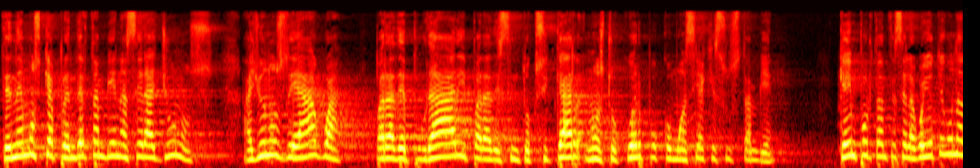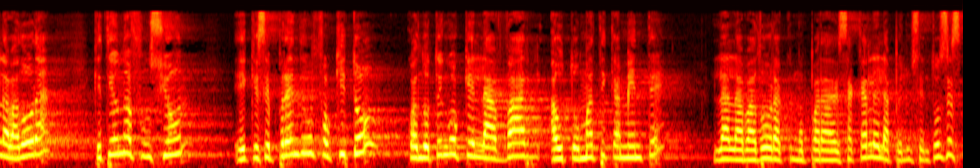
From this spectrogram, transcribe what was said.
Tenemos que aprender también a hacer ayunos, ayunos de agua para depurar y para desintoxicar nuestro cuerpo como hacía Jesús también. Qué importante es el agua. Yo tengo una lavadora que tiene una función eh, que se prende un foquito cuando tengo que lavar automáticamente la lavadora, como para sacarle la pelusa. Entonces,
